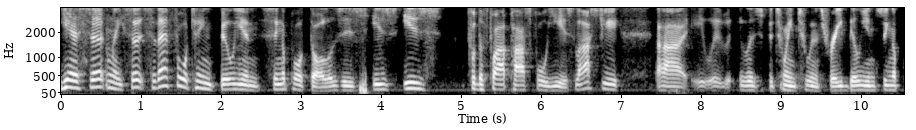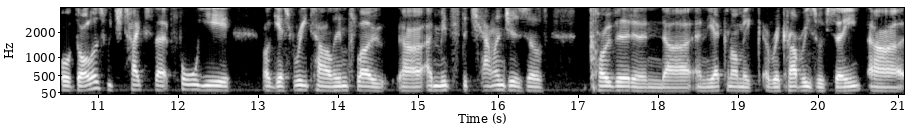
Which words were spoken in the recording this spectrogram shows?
Yeah, certainly. So, so that 14 billion Singapore dollars is is is for the far past four years. Last year, uh, it, it, was between two and three billion Singapore dollars, which takes that four-year, I guess, retail inflow uh, amidst the challenges of COVID and uh, and the economic recoveries we've seen uh,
